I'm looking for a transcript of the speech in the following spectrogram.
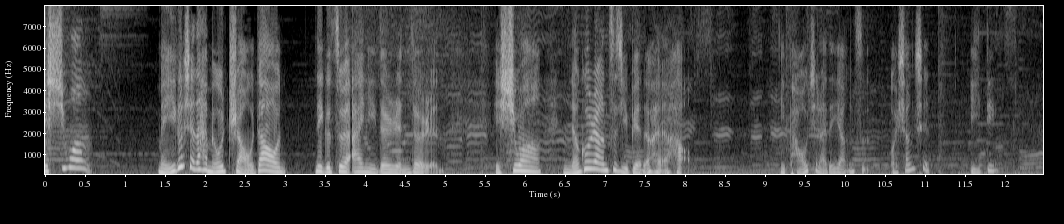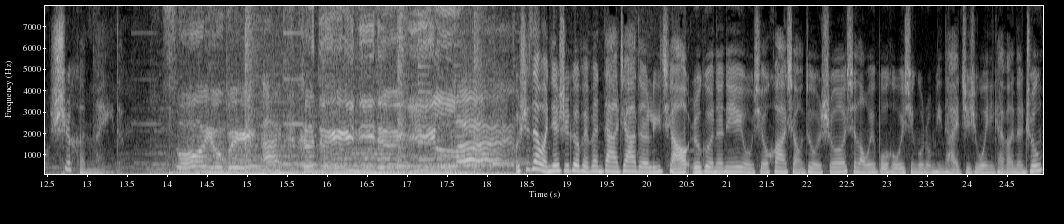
也希望每一个现在还没有找到那个最爱你的人的人，也希望你能够让自己变得很好。你跑起来的样子，我相信一定是很美的。所有被爱和对你的依赖。我是在晚间时刻陪伴大家的李巧。如果呢你也有些话想对我说，新浪微博和微信公众平台继续为你开放当中，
